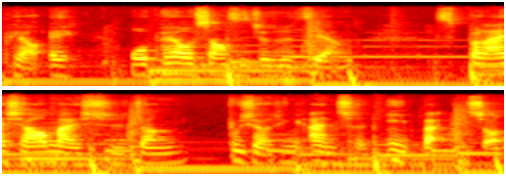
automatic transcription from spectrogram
票。哎，我朋友上次就是这样，本来想要买十张，不小心按成一百张，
